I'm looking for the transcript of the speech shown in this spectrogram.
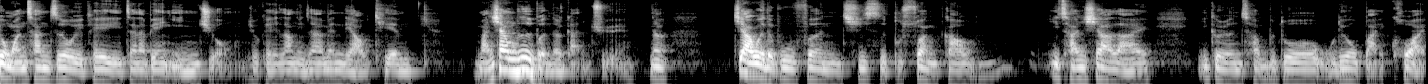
用完餐之后，也可以在那边饮酒，就可以让你在那边聊天，蛮像日本的感觉。那价位的部分其实不算高，一餐下来一个人差不多五六百块，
